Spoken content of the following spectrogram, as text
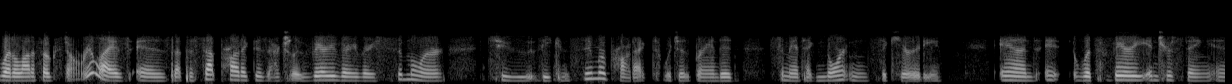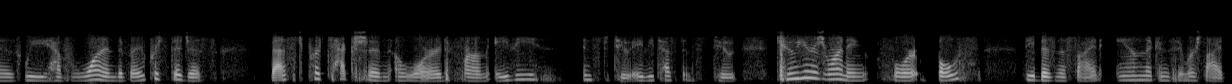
what a lot of folks don't realize is that the SEP product is actually very, very, very similar to the consumer product, which is branded Symantec Norton Security. And it, what's very interesting is we have won the very prestigious Best Protection Award from AV Institute, AV Test Institute, two years running for both the business side and the consumer side.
